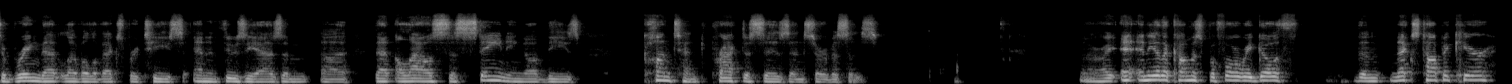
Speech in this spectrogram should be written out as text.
to bring that level of expertise and enthusiasm uh, that allows sustaining of these content practices and services. All right, A- any other comments before we go th- the next topic here?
